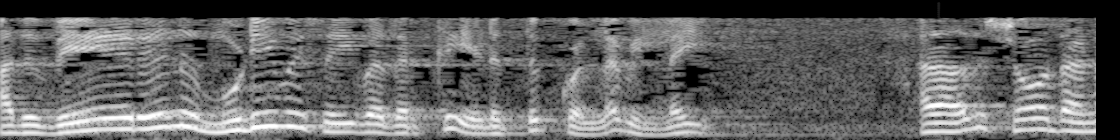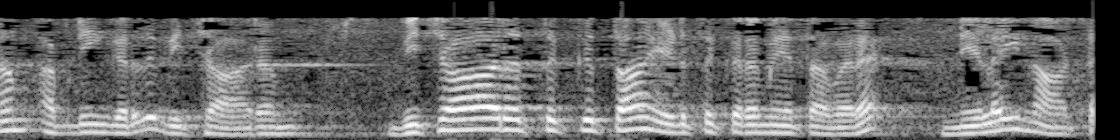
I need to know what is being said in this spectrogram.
அது வேறுனு முடிவு செய்வதற்கு எடுத்துக்கொள்ளவில்லை. அதாவது சோதனம் அப்படிங்கிறது விசாரம். விசாரத்துக்கு தான் எடுத்துக்கிறோமே தவிர நிலைநாட்ட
